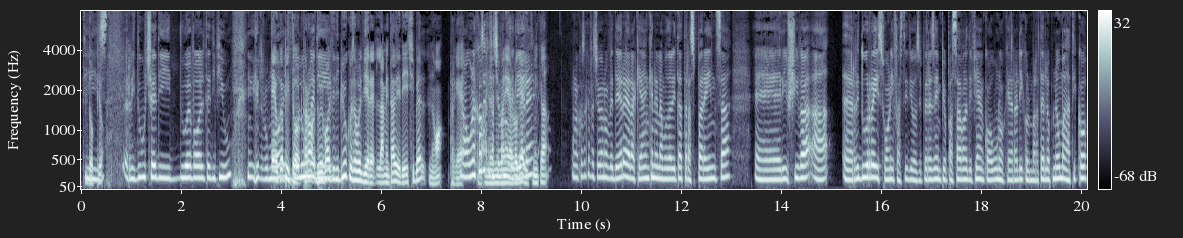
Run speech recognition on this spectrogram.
Ti doppio. riduce di due volte di più il rumore. Eh, ho capito, però due volte di più cosa vuol dire? La metà dei decibel? No, perché no, una cosa che facevano vedere, logaritmica. Una cosa che facevano vedere era che anche nella modalità trasparenza eh, riusciva a eh, ridurre i suoni fastidiosi. Per esempio, passavano di fianco a uno che era lì col martello pneumatico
